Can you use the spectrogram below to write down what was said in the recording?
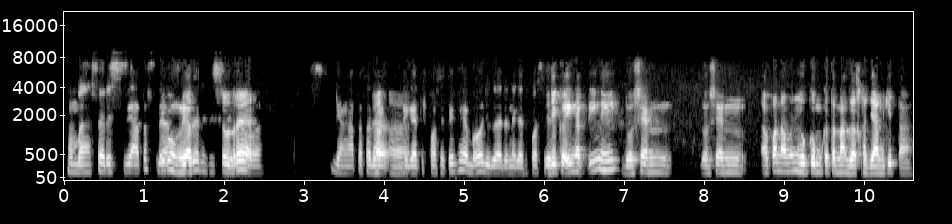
membahas dari sisi atas dan gua ngeliat dari sisi bawah. Yang atas ada Heeh. negatif positifnya, bawah juga ada negatif positif. Jadi keinget ini dosen dosen apa namanya hukum ketenaga kerjaan kita.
